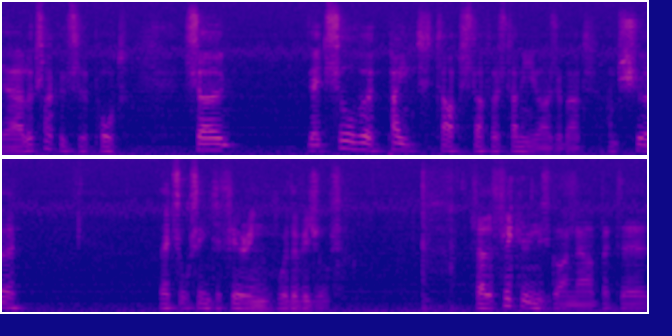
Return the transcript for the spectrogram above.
Yeah, it looks like it's the port. So that silver paint type stuff I was telling you guys about, I'm sure that's also interfering with the visuals. So the flickering is gone now, but the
